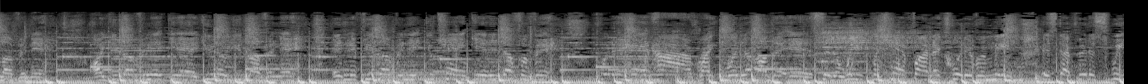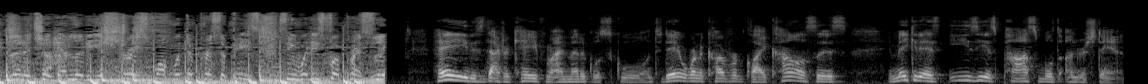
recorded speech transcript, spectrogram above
loving it. Are you loving it? Yeah, you know you loving it. And if you're loving it, you can't get enough of it. Put a hand high, right where the other is. But can't find that me. It's that bittersweet literature that streets. Walk with the Prince of Peace. See where these footprints lead. Hey, this is Dr. K from iMedical School, and today we're going to cover glycolysis and make it as easy as possible to understand.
